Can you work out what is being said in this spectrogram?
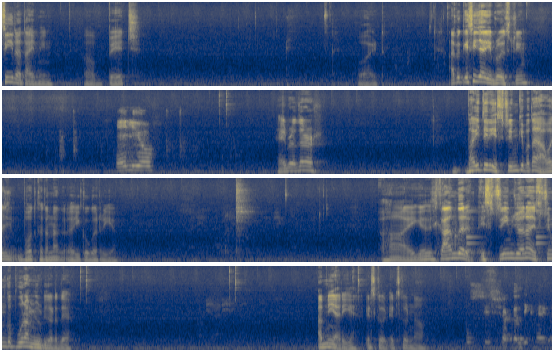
सीरत आई मीन बेच वाइट अबे कैसी जा रही है bro stream hello hey brother भाई तेरी स्ट्रीम की पता है आवाज़ बहुत खतरनाक इको कर रही है। हाँ आई गेस काम कर स्ट्रीम जो है ना स्ट्रीम को पूरा म्यूट कर दे। अब नहीं आ रही है। It's good it's good now उसकी शक्ल दिखाएगा।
